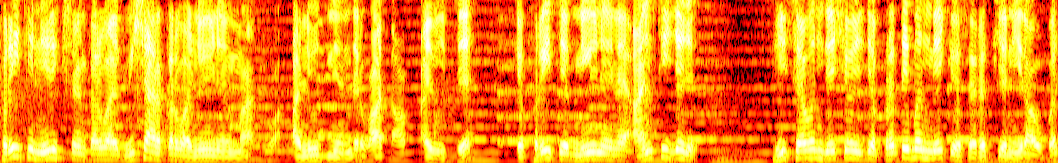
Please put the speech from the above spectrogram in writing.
ફરીથી નિરીક્ષણ કરવા એક વિચાર કરવા નિર્ણયમાં આ ન્યૂઝની અંદર વાત આવી છે કે ફરીથી એક નિર્ણય લે આનાથી જે જી સેવન દેશોએ જે પ્રતિબંધ મૂક્યો છે રશિયન હીરા ઉપર,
